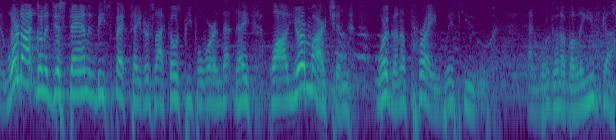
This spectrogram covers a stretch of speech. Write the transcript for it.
And we're not going to just stand and be spectators like those people were in that day. While you're marching, we're going to pray with you. And we're going to believe God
